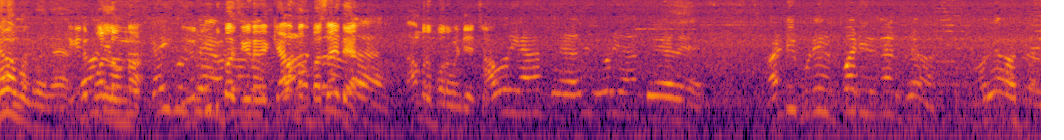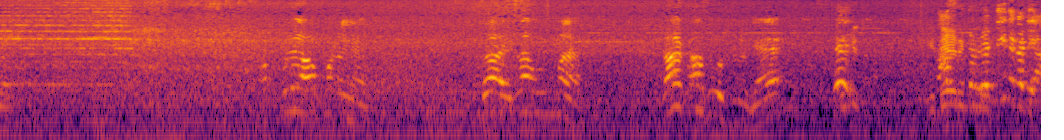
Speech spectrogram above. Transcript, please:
என்ன பண்றது? டிக்கெட் போடல ஒண்ணும் கை இது ரூட் பஸ் கிடையாது. கேளம்பாக்கம் பஸ் இது? கொடுத்து தாம்பரம் போற வண்டியாச்சு அவர் எனக்கு தெரியாது இவர் எனக்கு தெரியாது. வண்டி இப்படியே நிப்பாட்டி இருக்கான்னு ஒரே வார்த்தை அப்படியே ஆஃப் பண்ணுங்க சார் இதுதான் உண்மை. நான் காசு கொடுத்துருக்கேன் டிக்கெட் கட்டியா?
